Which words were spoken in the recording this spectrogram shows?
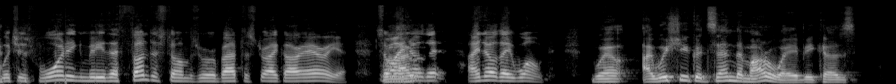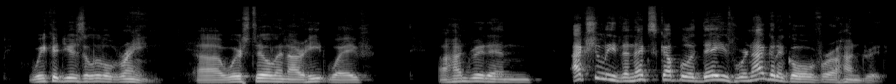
which is warning me that thunderstorms were about to strike our area. So well, I know I, that I know they won't. Well, I wish you could send them our way because we could use a little rain. Uh, we're still in our heat wave. A hundred and actually, the next couple of days we're not going to go over a hundred,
